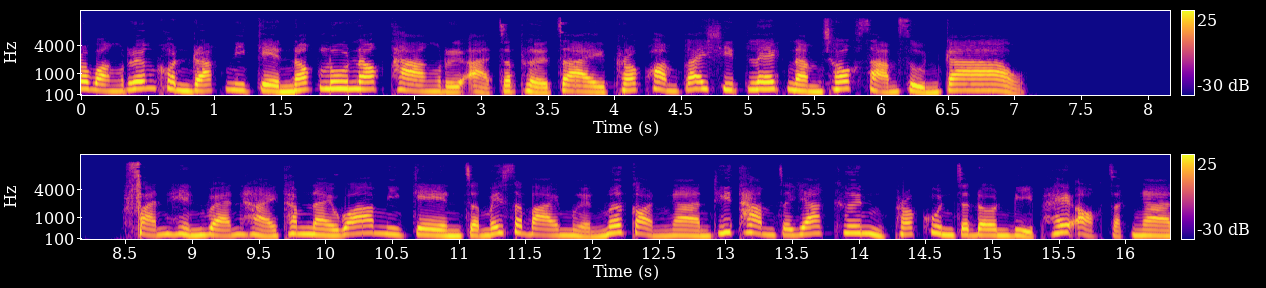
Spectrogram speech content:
ระวังเรื่องคนรักมีเกณฑ์นอกลู่นอกทางหรืออาจจะเผลอใจ เพราะความใกล้ชิดเลขนำโชค 309 ฝันเห็นแหวนหายทำนายว่ามีเกณฑ์จะไม่สบายเหมือนเมื่อก่อนงานที่ทำจะยากขึ้น เพราะคุณจะโดนบีบให้ออกจากงาน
